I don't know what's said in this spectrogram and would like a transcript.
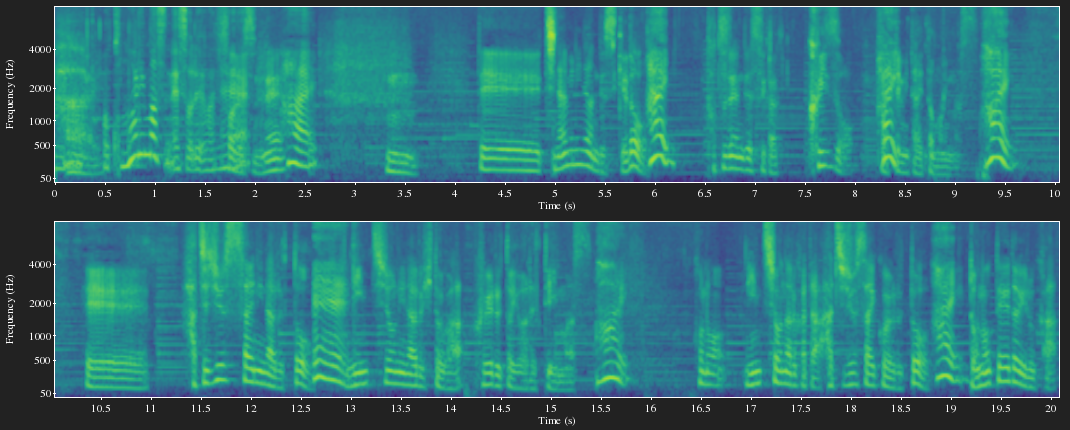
はい、困りますねそれはね。そうですね。はい。うん。でちなみになんですけど、はい、突然ですがクイズをやってみたいと思います。はい。はい、えー、80歳になると、認知症になる人が増えると言われています。はい。この認知症になる方80歳超えると、どの程度いるか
